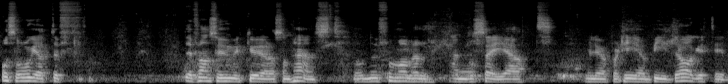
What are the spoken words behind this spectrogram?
och såg att det, det fanns hur mycket att göra som helst. Och nu får man väl ändå säga att Miljöpartiet har bidragit till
